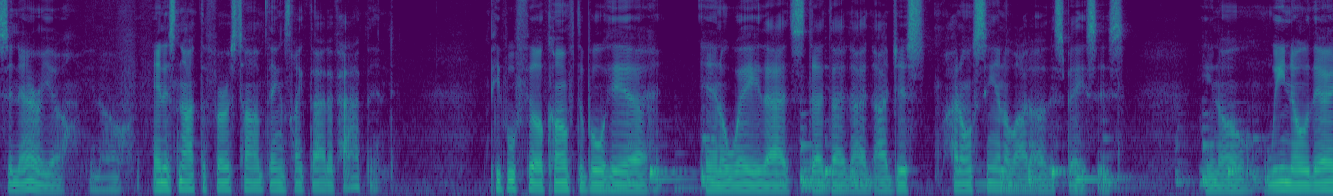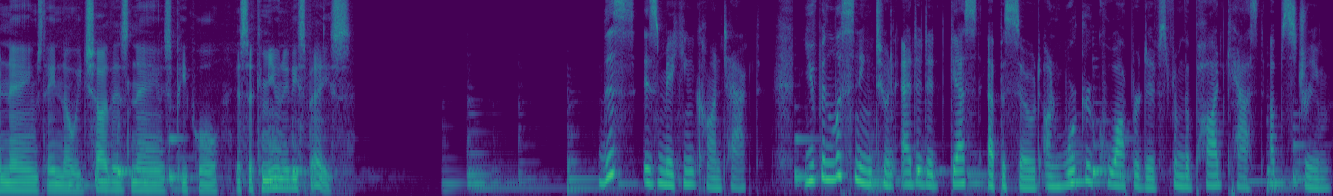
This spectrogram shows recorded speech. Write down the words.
scenario you know. And it's not the first time things like that have happened. People feel comfortable here in a way that's that that I, I just I don't see in a lot of other spaces. You know, we know their names, they know each other's names. People, it's a community space. This is Making Contact. You've been listening to an edited guest episode on worker cooperatives from the podcast Upstream.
